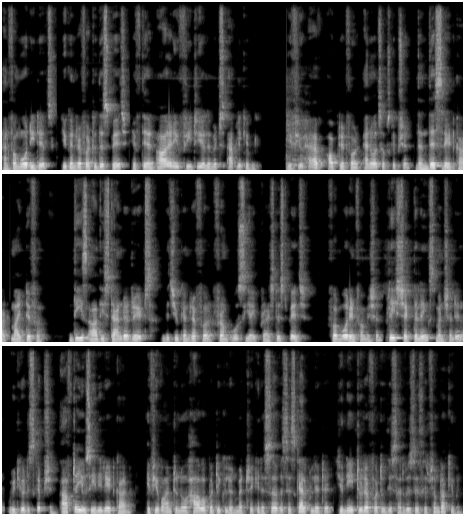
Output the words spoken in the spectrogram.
And for more details, you can refer to this page if there are any free tier limits applicable. If you have opted for annual subscription, then this rate card might differ. These are the standard rates which you can refer from OCI price list page. For more information, please check the links mentioned in video description. After you see the rate card, if you want to know how a particular metric in a service is calculated, you need to refer to the service description document.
